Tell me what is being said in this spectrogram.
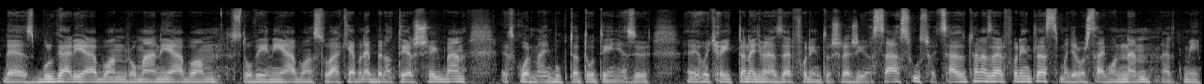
de ez Bulgáriában, Romániában, Szlovéniában, Szlovákiában, ebben a térségben ez kormánybuktató tényező. Hogyha itt a 40 ezer forintos rezsi a 120 vagy 150 ezer forint lesz, Magyarországon nem, mert mi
